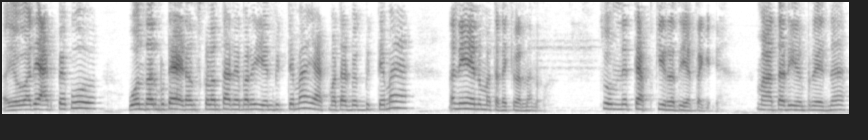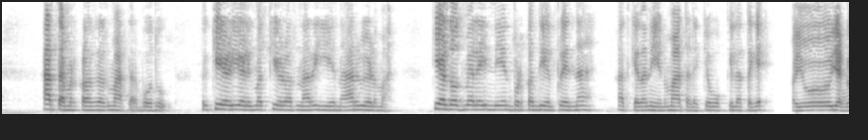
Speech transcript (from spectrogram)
ಅಯ್ಯೋ, ಅದೇ ಹಾಕ್ಬೇಕು ಒಂದು ಅಂದ್ಬಿಟ್ಟು ಎರಡು ಅನ್ಸ್ಕೊಳ್ಳಂತಾನೆ ಬರೀ ಏನು ಬಿಟ್ಟೆಮ ಯಾಕೆ ಮಾತಾಡ್ಬೇಕು ಬಿಟ್ಟೆಮ ನಾನು ಏನು ಮಾತಾಡಕ್ಕಿಲ್ಲ ನಾನು. ಸುಮ್ಮನೆ ತಪ್ಪಿರೋದು ಎತ್ತಾಗೆ. ಮಾತಾಡಿ ಏನು ಪ್ರಯತ್ನ ಅರ್ಥ ಮಾಡ್ಕೊಳ್ಳೋರು ಮಾತಾಡ್ಬೋದು. ಕೇಳಿ ಹೇಳಿ ಮತ್ತೆ ಕೇಳೋರ್ನಾರು ಏನಾರು ಹೇಳಮ್ಮ. ಕೇಳ್ದೋದ್ಮೇಲೆ ಇನ್ನೇನು ಬಿಡ್ಕೊಂಡು ಏನು ಪ್ರಯತ್ನ ಅದಕ್ಕೆ ನಾನು ಏನು ಮಾತಾಡೋಕ್ಕೆ ಹೋಗ್ತಿಲ್ಲ ಅತ್ತಾಗೆ. ಅಯ್ಯೋ, ಹೆಂಗ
